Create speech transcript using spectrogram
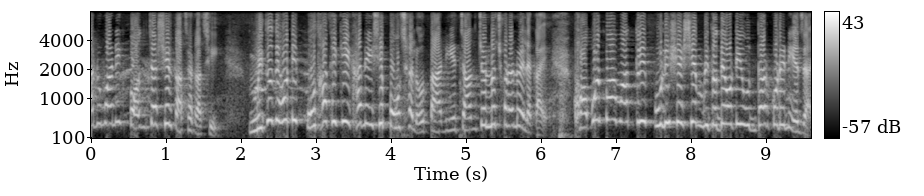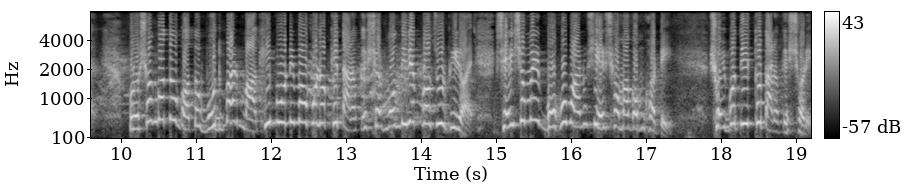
আনুমানিক পঞ্চাশের কাছাকাছি। মৃতদেহটি কোথা থেকে এখানে এসে পৌঁছালো তা নিয়ে চাঞ্চল্য ছড়ালো এলাকায়। খবর পাওয়া মাত্রই পুলিশ এসে মৃতদেহটি উদ্ধার করে নিয়ে যায়। প্রসঙ্গত, গত বুধবার মাঘী পূর্ণিমা উপলক্ষে তারকেশ্বর মন্দিরে প্রচুর ভিড় হয়। সেই সময় বহু মানুষের সমাগম ঘটে। শৈবতীর্থ তারকেশ্বরে।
